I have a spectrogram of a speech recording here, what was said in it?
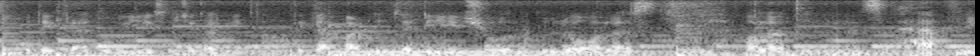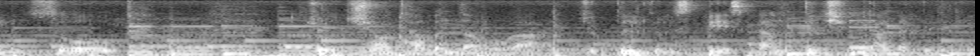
सबको देख रहा है तो वो ये सोचेगा कि कहाँ पे क्या पार्टी चल है शोर ऑल थिंग्स हैपनिंग सो जो चौथा बंदा होगा, जो बिल्कुल स्पेस में अंतरिक्ष में जा करके देखेगा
